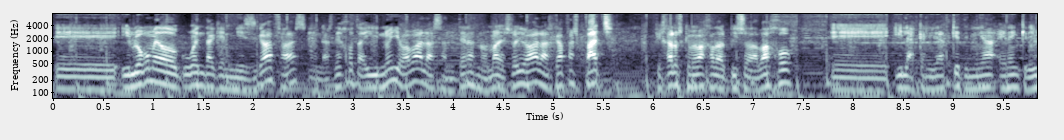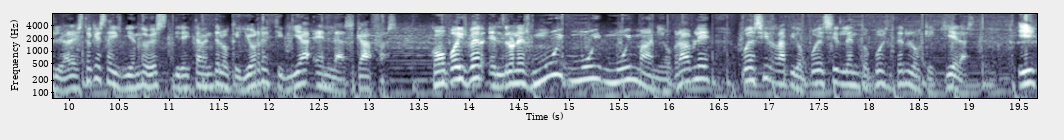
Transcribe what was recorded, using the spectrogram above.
eh, y luego me he dado cuenta que en mis gafas, en las DJI, no llevaba las antenas normales, solo llevaba las gafas patch. Fijaros que me he bajado al piso de abajo eh, y la calidad que tenía era increíble. Esto que estáis viendo es directamente lo que yo recibía en las gafas. Como podéis ver, el dron es muy, muy, muy maniobrable. Puedes ir rápido, puedes ir lento, puedes hacer lo que quieras. Y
